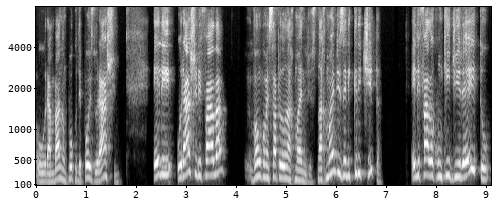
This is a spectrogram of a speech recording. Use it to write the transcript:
o Ramban um pouco depois do Urashi, ele, Urashi ele fala, vamos começar pelo Nachmanides. Nachmanides ele critica. Ele fala com que direito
